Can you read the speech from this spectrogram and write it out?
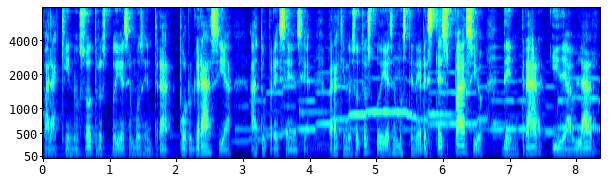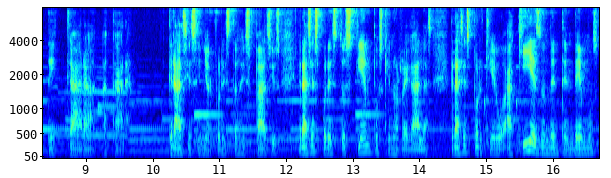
para que nosotros pudiésemos entrar por gracia a tu presencia, para que nosotros pudiésemos tener este espacio de entrar y de hablarte cara a cara. Gracias Señor por estos espacios, gracias por estos tiempos que nos regalas, gracias porque aquí es donde entendemos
